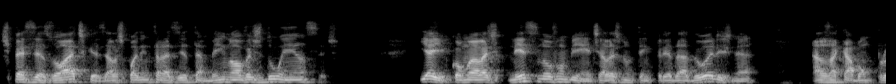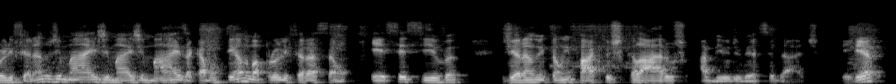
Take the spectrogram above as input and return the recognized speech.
Espécies exóticas, elas podem trazer também novas doenças. E aí, como elas nesse novo ambiente, elas não têm predadores, né? Elas acabam proliferando demais, demais, demais, acabam tendo uma proliferação excessiva, gerando então impactos claros à biodiversidade. Beleza?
